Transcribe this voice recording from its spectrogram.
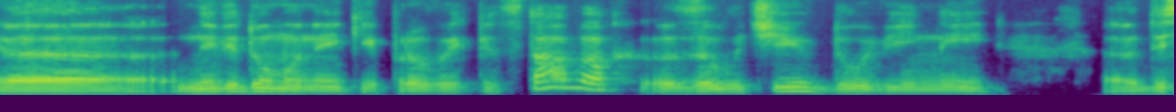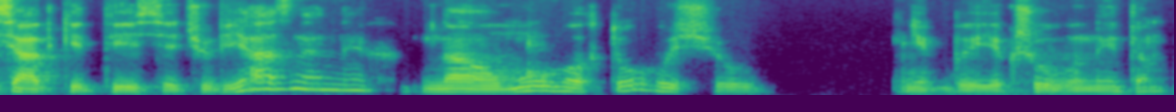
е, невідомо на яких правових підставах залучив до війни е, десятки тисяч ув'язнених на умовах того, що якби якщо вони там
